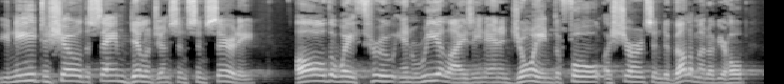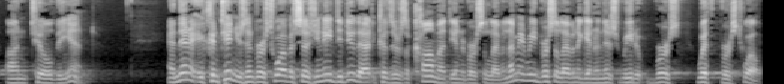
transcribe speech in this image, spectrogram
You need to show the same diligence and sincerity all the way through in realizing and enjoying the full assurance and development of your hope until the end. And then it continues in verse 12. It says you need to do that because there's a comma at the end of verse 11. Let me read verse 11 again and just read it verse with verse 12.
